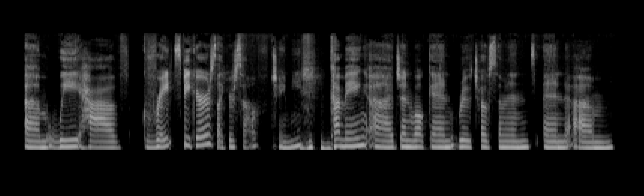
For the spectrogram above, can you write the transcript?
Um, we have great speakers like yourself, Jamie, coming uh, Jen Wilkin, Ruth Chou Simmons, and um,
